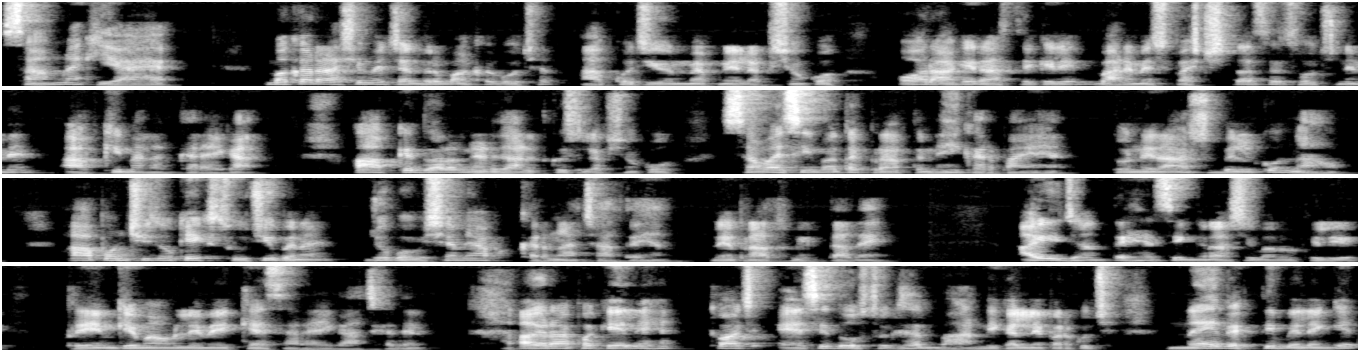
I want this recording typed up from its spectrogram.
सामना किया है। मकर राशि में चंद्रमा का गोचर आपको जीवन में अपने लक्ष्यों को और आगे रास्ते के लिए बारे में स्पष्टता से सोचने में आपकी मदद करेगा। आपके द्वारा निर्धारित कुछ लक्ष्यों को समय सीमा तक प्राप्त नहीं कर पाए हैं तो निराश बिल्कुल ना हो। आप उन चीज़ों की एक सूची बनाएँ, जो भविष्य में आप करना चाहते हैं, उन्हें प्राथमिकता दें। आइए जानते हैं सिंह राशि वालों के लिए प्रेम के मामले में कैसा रहेगा आज का दिन। अगर आप अकेले हैं तो आज ऐसे दोस्तों के साथ बाहर निकलने पर कुछ नए व्यक्ति मिलेंगे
